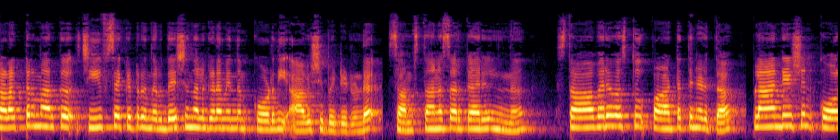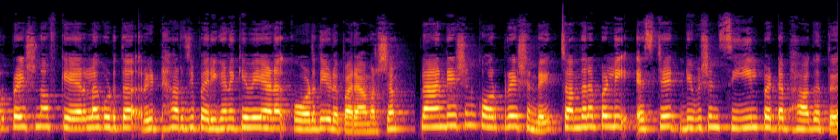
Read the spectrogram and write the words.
കളക്ടർമാർക്ക് ചീഫ് സെക്രട്ടറി നിർദ്ദേശം നൽകണമെന്നും കോടതി ആവശ്യപ്പെട്ടിട്ടുണ്ട്. സംസ്ഥാന സർക്കാരിൽ നിന്ന് സ്ഥാവര വസ്തു പാട്ടത്തിനെടുത്ത പ്ലാന്റേഷൻ കോർപ്പറേഷൻ ഓഫ് കേരള കൊടുത്ത റിട്ട് ഹർജി പരിഗണിക്കവെയാണ് കോടതിയുടെ പരാമർശം. പ്ലാന്റേഷൻ കോർപ്പറേഷന്റെ ചന്ദനപ്പള്ളി എസ്റ്റേറ്റ് ഡിവിഷൻ സിയിൽപ്പെട്ട ഭാഗത്ത്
